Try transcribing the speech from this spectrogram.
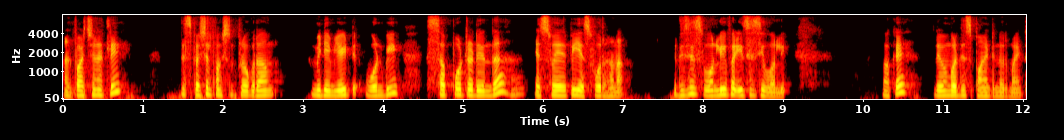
Unfortunately the special function program medium 8 won't be supported in the SAP S4 HANA. This is only for ECC only. Okay, remember this point in your mind.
